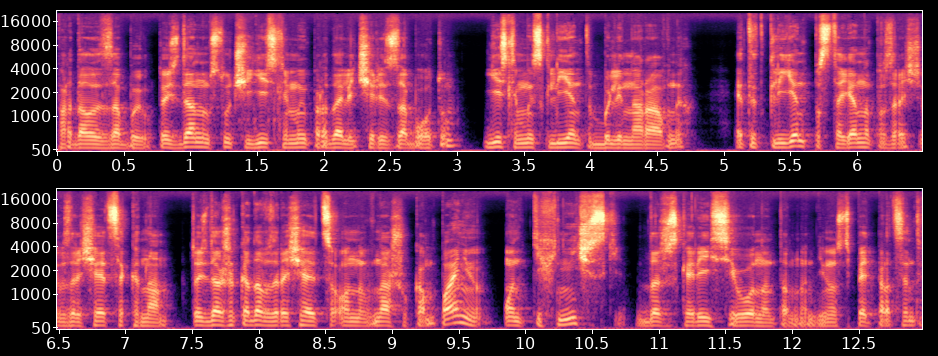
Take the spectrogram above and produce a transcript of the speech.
продал и забыл. То есть в данном случае, если мы продали через заботу, если мы с клиентом были на равных, этот клиент постоянно возвращается к нам. То есть даже когда возвращается он в нашу компанию, он технически, даже скорее всего на, там, на 95%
